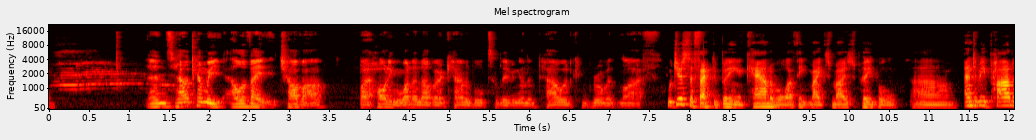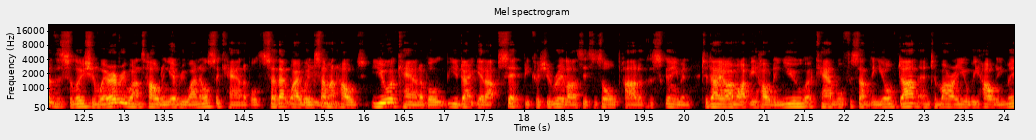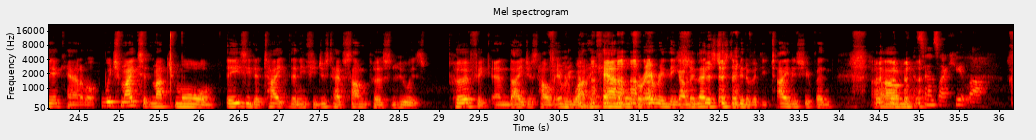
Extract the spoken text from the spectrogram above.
And how can we elevate each other by holding one another accountable to living an empowered, congruent life? Well, just the fact of being accountable, I think, makes most people, um, and to be part of the solution where everyone's holding everyone else accountable. So that way, when Mm. someone holds you accountable, you don't get upset because you realise this is all part of the scheme. And today, I might be holding you accountable for something you've done, and tomorrow, you'll be holding me accountable, which makes it much more easy to take than if you just have some person who is perfect and they just hold everyone accountable for everything. I mean, that's just a bit of a dictatorship and. Um, That sounds like Hitler.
